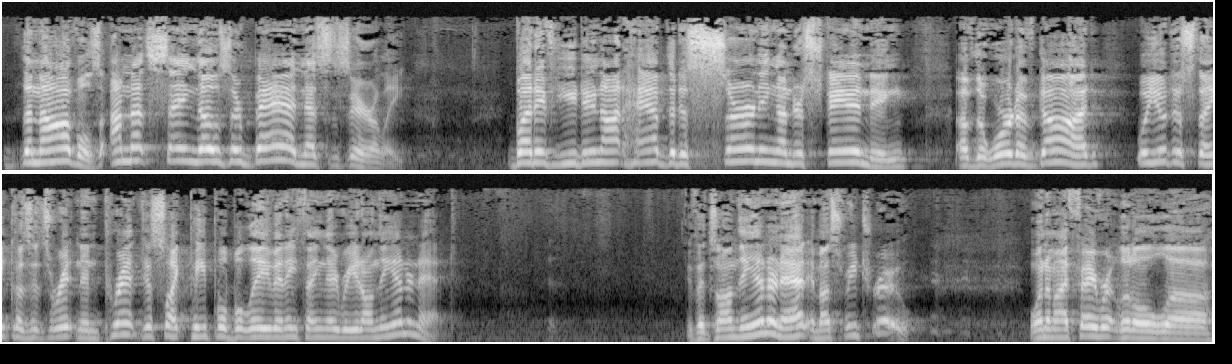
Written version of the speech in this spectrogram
the novels. I'm not saying those are bad necessarily. But if you do not have the discerning understanding of the Word of God, well, you'll just think because it's written in print, just like people believe anything they read on the internet. If it's on the internet, it must be true. One of my favorite little uh,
